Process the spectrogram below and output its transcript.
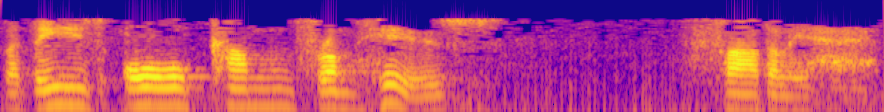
but these all come from His fatherly hand.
